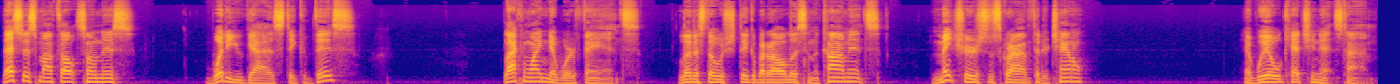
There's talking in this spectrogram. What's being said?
That's just my thoughts on this. What do you guys think of this? Black and White Network fans, let us know what you think about all this in the comments. Make sure to subscribe to the channel, and we'll catch you next time.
